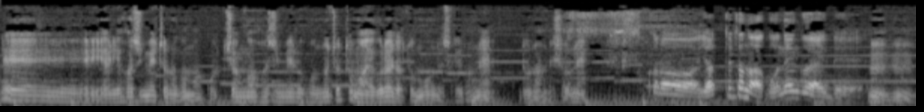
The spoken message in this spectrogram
うん。で、やり始めたのがまこっちゃんが始めるほんのちょっと前ぐらいだと思うんですけどね。どうなんでしょうね。だから、やってたのは5年ぐらいで、うん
